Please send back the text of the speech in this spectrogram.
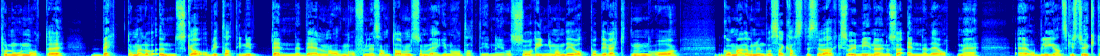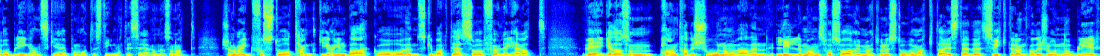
på noen måte bedt om eller ønska å bli tatt inn i denne delen av den offentlige samtalen som VG nå har tatt inn i. Og så ringer man de opp på direkten og går mer eller mindre sarkastisk til verks, og i mine øyne så ender det opp med eh, og bli ganske stygt og bli ganske på en måte stigmatiserende. Sånn at selv om jeg forstår tankegangen bak og, og ønsket bak det, så føler jeg her at VG, da, som har en tradisjon om å være den lille manns forsvarer i møte med den store makta, i stedet svikter den tradisjonen og blir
